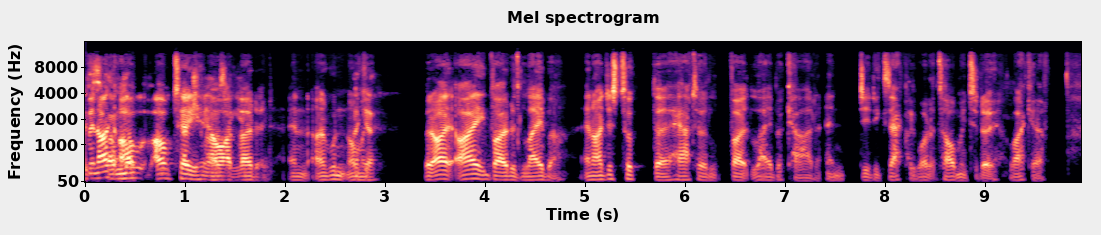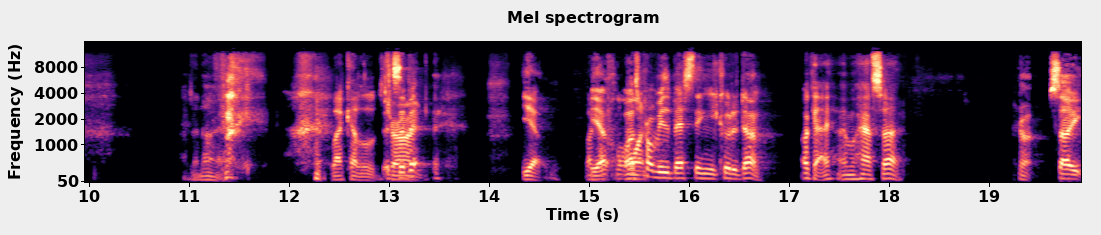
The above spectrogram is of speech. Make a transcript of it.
mean, I, I'm I'll, I'll tell you how I you. voted, and I wouldn't normally, Okay. but I, I voted Labor, and I just took the how to vote Labor card and did exactly what it told me to do, like a, I don't know, like a it's a drone. bit. Yeah, like yeah. Well, that's probably the best thing you could have done. okay, and how so? Right. So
